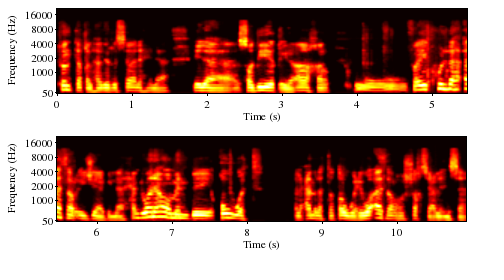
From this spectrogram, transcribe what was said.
تنتقل هذه الرسالة إلى إلى صديق إلى آخر. فيكون له أثر إيجابي لله الحمد وأنا أؤمن بقوة العمل التطوعي وأثره الشخصي على الإنسان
